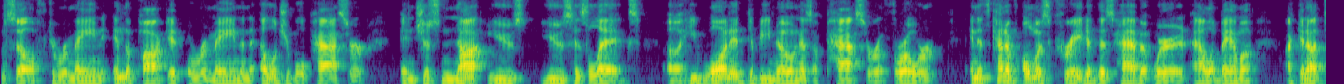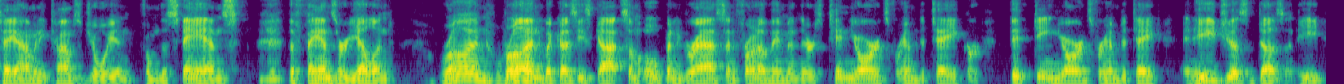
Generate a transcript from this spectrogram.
himself to remain in the pocket or remain an eligible passer and just not use use his legs. Uh, he wanted to be known as a passer, a thrower, and it's kind of almost created this habit where at Alabama, I cannot tell you how many times, Julian, from the stands, the fans are yelling, "Run, run!" because he's got some open grass in front of him, and there's ten yards for him to take or 15 yards for him to take and he just doesn't. He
